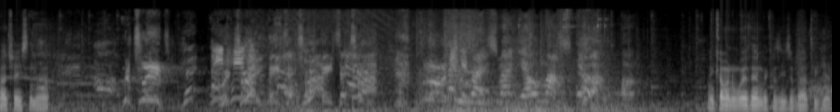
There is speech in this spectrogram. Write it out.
I'm chasing that. Retreat. Need healing. It's a trap. It's a trap. Make it rain. Smack your mouth. Come on, punk. I'm coming with him because he's about to get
